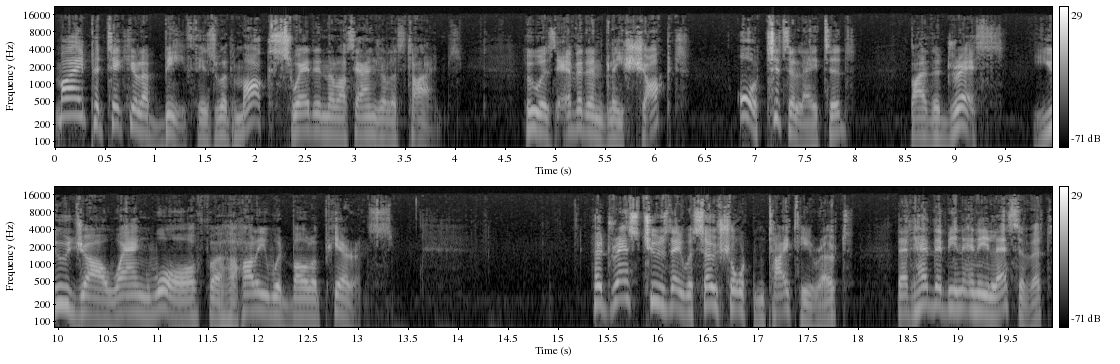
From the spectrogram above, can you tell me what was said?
My particular beef is with Mark Swed in the Los Angeles Times who was evidently shocked or titillated by the dress Yuja Wang wore for her Hollywood Bowl appearance. Her dress Tuesday was so short and tight, he wrote, that had there been any less of it,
